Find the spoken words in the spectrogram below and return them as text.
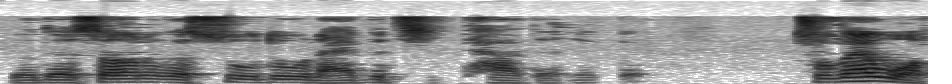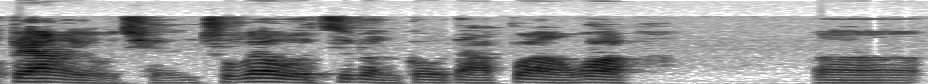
有的时候那个速度来不及它的那个。除非我非常有钱，除非我资本够大，不然的话，呃，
